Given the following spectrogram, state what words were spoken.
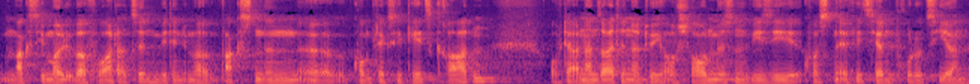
maximal überfordert sind mit den immer wachsenden äh, Komplexitätsgraden. Auf der anderen Seite natürlich auch schauen müssen, wie sie kosteneffizient produzieren.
